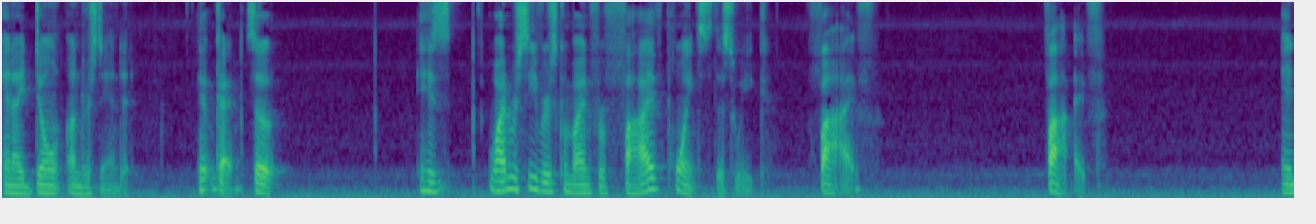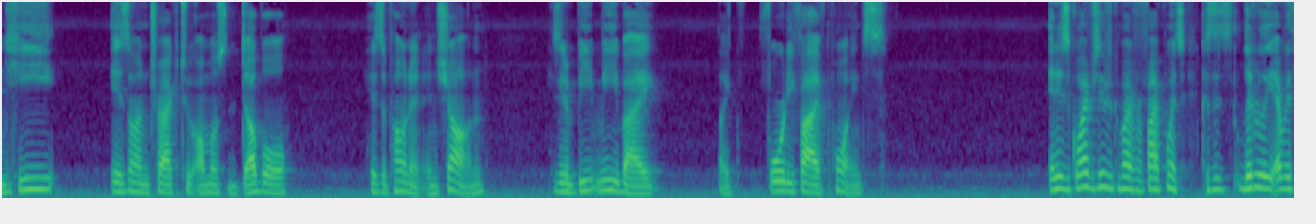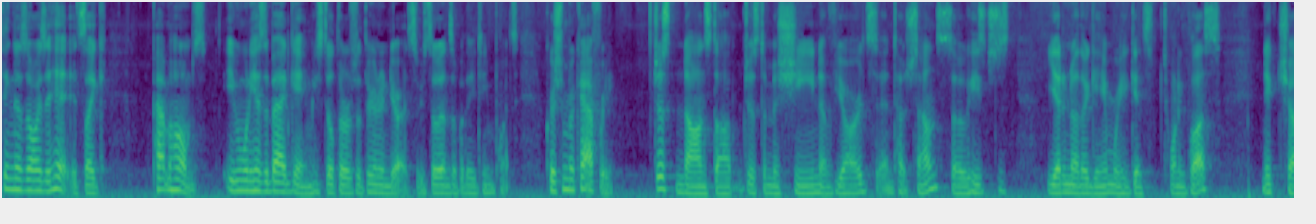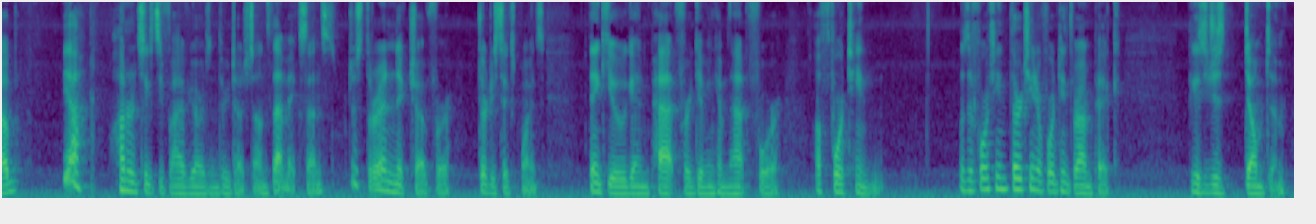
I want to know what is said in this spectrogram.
And I don't understand it. Okay, so his wide receivers combined for five points this week. Five. Five. And he is on track to almost double his opponent in Sean. He's going to beat me by like 45 points. And his wide receivers combined for five points because it's literally everything is always a hit. It's like Pat Mahomes, even when he has a bad game, he still throws for 300 yards, so he still ends up with 18 points. Christian McCaffrey, just nonstop, just a machine of yards and touchdowns. So he's just yet another game where he gets 20 plus. Nick Chubb, yeah, 165 yards and three touchdowns. That makes sense. Just throw in Nick Chubb for 36 points. Thank you again, Pat, for giving him that for a 14, was it 14, 13 or 14th round pick because you just dumped him.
